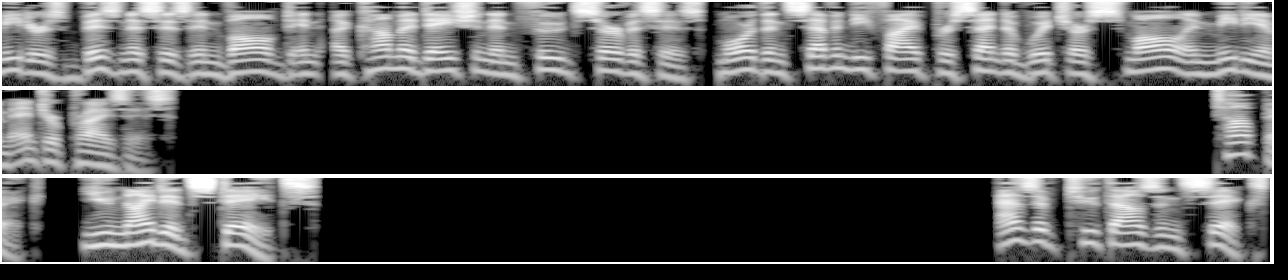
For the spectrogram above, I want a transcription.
meters businesses involved in accommodation and food services, more than 75% of which are small and medium enterprises. United States As of 2006,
